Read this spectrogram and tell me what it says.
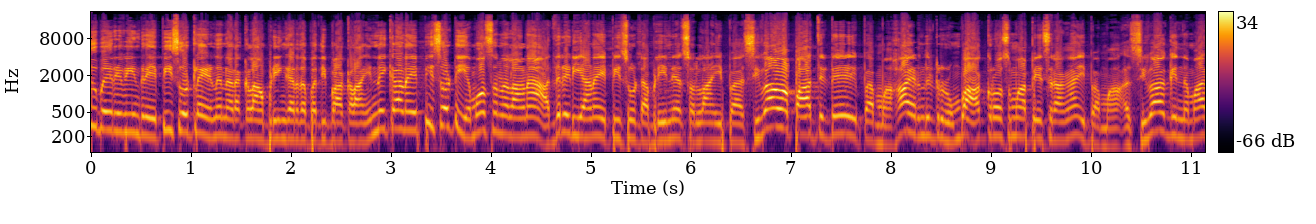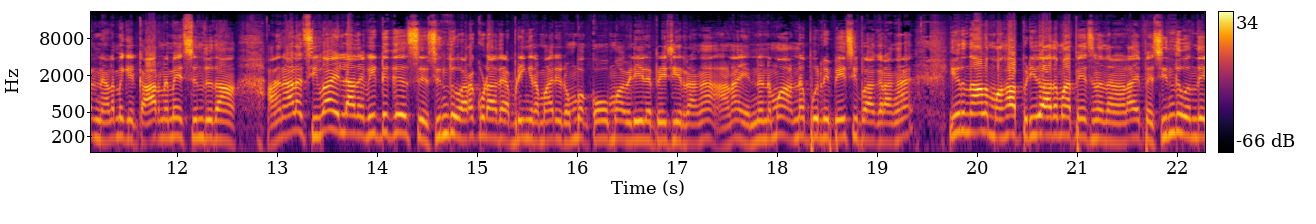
சிந்து பைரவின்ற எபிசோட்ல என்ன நடக்கலாம் அப்படிங்கிறத பத்தி பார்க்கலாம். இன்னைக்கான எபிசோட் எமோஷனலான அதிரடியான எபிசோட் அப்படின்னு சொல்லலாம். இப்போ சிவாவை பார்த்துட்டு இப்போ மகா இருந்துட்டு ரொம்ப ஆக்ரோஷமா பேசுறாங்க. இப்போ ம சிவாவுக்கு இந்த மாதிரி நிலைமைக்கு காரணமே சிந்து தான். அதனால சிவா இல்லாத வீட்டுக்கு சிந்து வரக்கூடாது அப்படிங்கிற மாதிரி ரொம்ப கோவமா வெளியில பேசிடுறாங்க. ஆனால் என்னென்னமோ அன்னபூர்ணி பேசி பார்க்குறாங்க. இருந்தாலும் மகா பிடிவாதமாக பேசினதுனால இப்போ சிந்து வந்து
